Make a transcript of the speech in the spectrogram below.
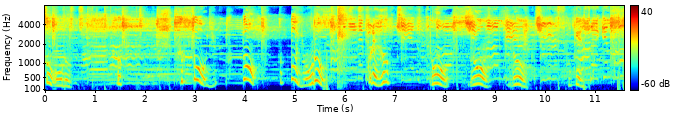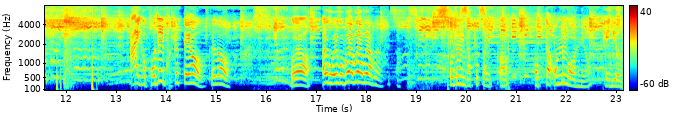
또 오류. 흑. 흑도 유- 흑도 흑도 요루 그래 흑도 요 루 흑인 아 이거 버전이 바뀌었대요. 그래서 뭐야? 아이고 아이고 뭐야 뭐야 뭐야 뭐야. 버전이 바뀌었다니까. 없다 없는 것 같네요. 베리언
